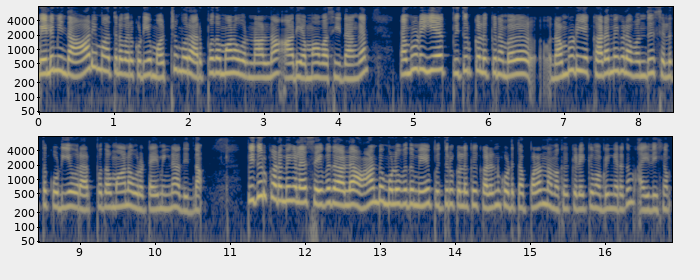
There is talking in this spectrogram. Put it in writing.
மேலும் இந்த ஆடி மாதத்தில் வரக்கூடிய மற்றும் ஒரு அற்புதமான ஒரு நாள்னா ஆடி அமாவாசை தாங்க. நம்மளுடைய பிதுர்களுக்கு நம்ம நம்மளுடைய கடமைகளை வந்து செலுத்தக்கூடிய ஒரு அற்புதமான ஒரு டைமிங்னா அதுதான். பிதுர் கடமைகளை செய்வதால் ஆண்டு முழுவதுமே பிதுர்களுக்கு கடன் கொடுத்த பலன் நமக்கு கிடைக்கும் அப்படிங்கிறதும் ஐதீகம்.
